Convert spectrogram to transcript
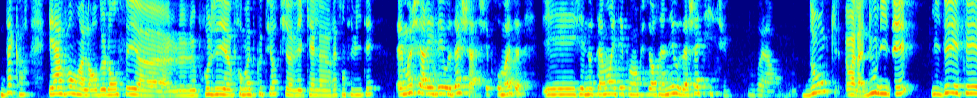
D'accord. Et avant alors de lancer euh, le, projet Promode Couture, tu avais quelle euh, responsabilité? Moi, je suis arrivée aux achats chez Promode et j'ai notamment été pendant plusieurs années aux achats tissus. Voilà. Donc voilà, d'où l'idée. L'idée était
